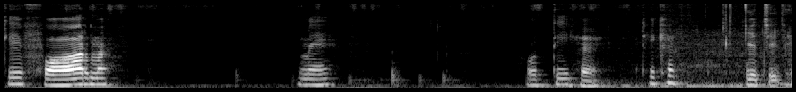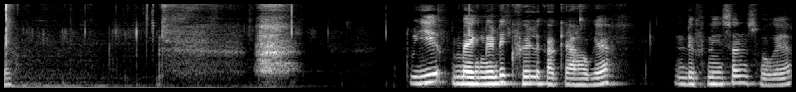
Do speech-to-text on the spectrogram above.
के फॉर्म में होती है, ठीक है? ये चीज़ है। तो ये मैग्नेटिक फ़ील्ड का क्या हो गया? डिफिनीशंस हो गया।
